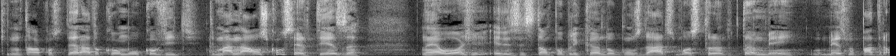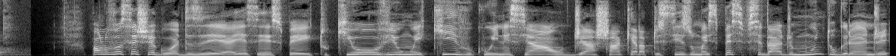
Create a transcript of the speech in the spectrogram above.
que não estava considerado como o Covid. De Manaus, com certeza, né? Hoje, eles estão publicando alguns dados mostrando também o mesmo padrão. Paulo, você chegou a dizer a esse respeito que houve um equívoco inicial de achar que era preciso uma especificidade muito grande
